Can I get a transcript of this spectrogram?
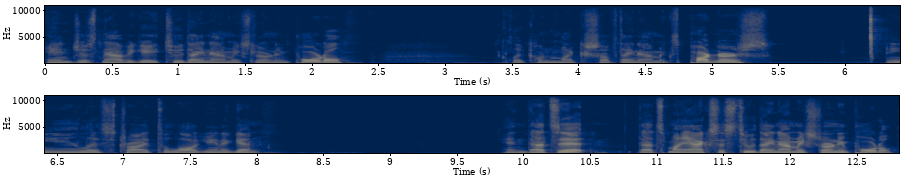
and just navigate to Dynamics Learning Portal. Click on Microsoft Dynamics Partners. And let's try to log in again. And that's it. That's my access to Dynamics Learning Portal.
